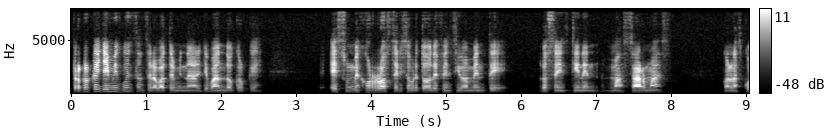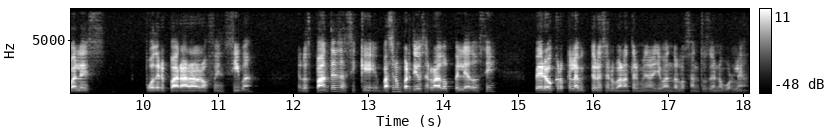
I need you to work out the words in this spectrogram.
Pero creo que James Winston se la va a terminar llevando. Creo que es un mejor roster y sobre todo defensivamente los Saints tienen más armas con las cuales poder parar a la ofensiva los Panthers. Así que va a ser un partido cerrado, peleado, sí. Pero creo que la victoria se lo van a terminar llevando a los Santos de Nueva Orleans.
